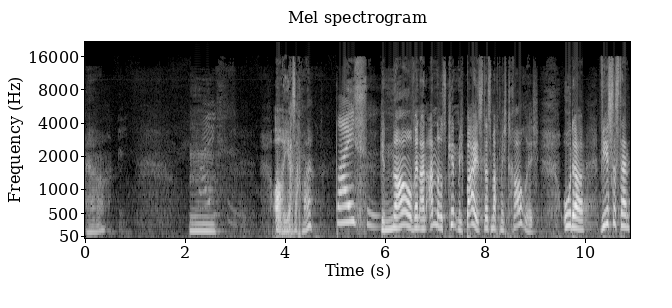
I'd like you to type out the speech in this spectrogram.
Ja. Hm. Oh, ja, sag mal. Beißen. Genau, wenn ein anderes Kind mich beißt, das macht mich traurig. Oder wie ist es denn,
